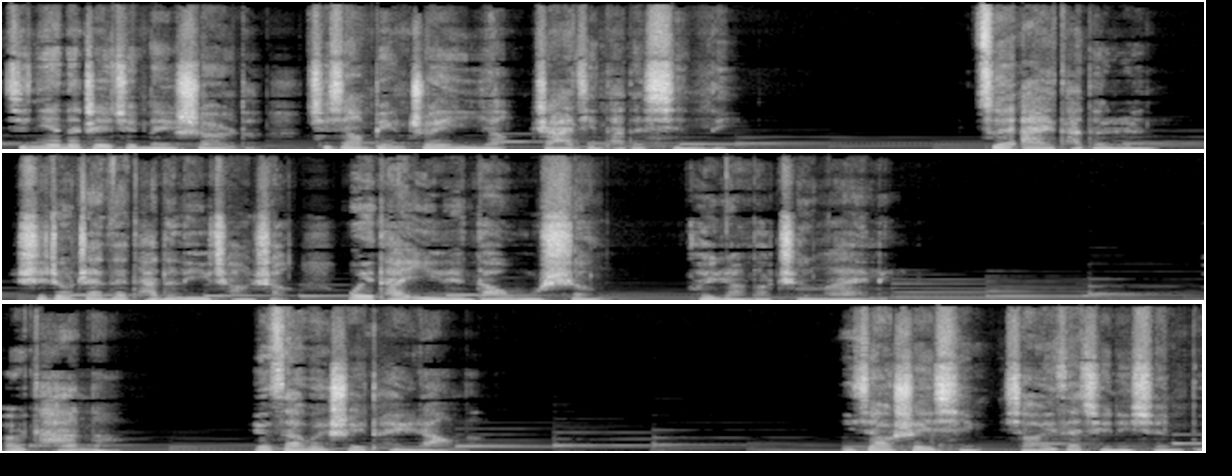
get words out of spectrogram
今年的这句没事儿的，却像冰锥一样扎进他的心里。最爱他的人，始终站在他的立场上，为他隐忍到无声，退让到尘埃里。而他呢，又在为谁退让呢？一觉睡醒，小 A 在群里宣布：“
